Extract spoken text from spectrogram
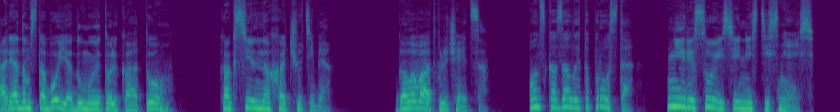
а рядом с тобой я думаю только о том, как сильно хочу тебя. Голова отключается. Он сказал это просто, не рисуясь и не стесняясь.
